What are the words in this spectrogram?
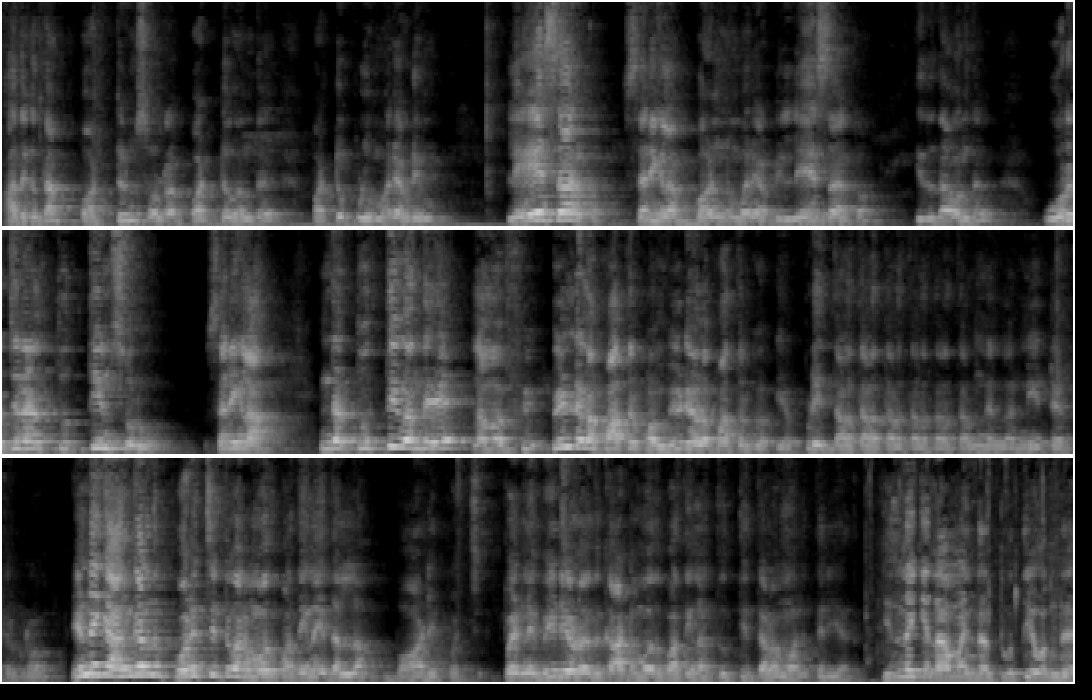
அதுக்கு தான் பட்டுன்னு சொல்றேன் பட்டு வந்து பட்டுப்புழு மாதிரி அப்படி லேசா இருக்கும். சரிங்களா? பன்னு மாதிரி அப்படி லேசா இருக்கும். இதுதான் வந்து ஒரிஜினல் துத்தின்னு சொல்லுவோம். சரிங்களா? இந்த துத்தி வந்து நம்ம ஃபீல்டில் பார்த்துருப்போம் வீடியோவில் பார்த்துருக்கோம். எப்படி தள தள தள தள தள தளன்னு எல்லாம் நீட்டாக எடுத்துருக்குறோம். இன்னைக்கு அங்கேருந்து பொறிச்சிட்டு வரும்போது பார்த்தீங்கன்னா இதெல்லாம் பாடி போச்சு. இப்போ இன்னைக்கு வீடியோவில் இது காட்டும்போது பார்த்தீங்கன்னா துத்தி தலை மாதிரி தெரியாது. இன்னைக்கு நாம் இந்த துத்தி வந்து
